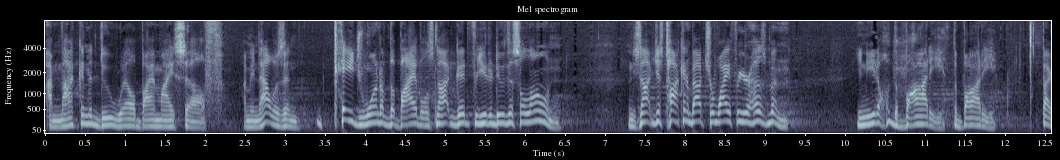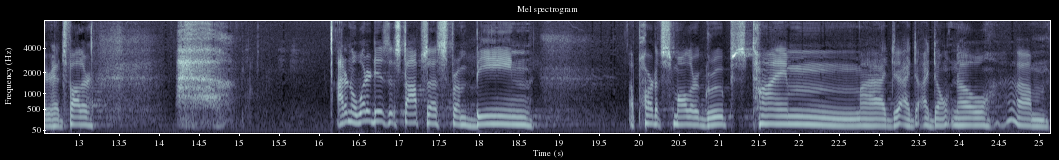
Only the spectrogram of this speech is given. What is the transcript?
I'm not going to do well by myself. I mean, that was in page one of the Bible. It's not good for you to do this alone. And he's not just talking about your wife or your husband. You need the body, the body. Bow your heads, Father. I don't know what it is that stops us from being a part of smaller groups. Time, I, I, I don't know. Um,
